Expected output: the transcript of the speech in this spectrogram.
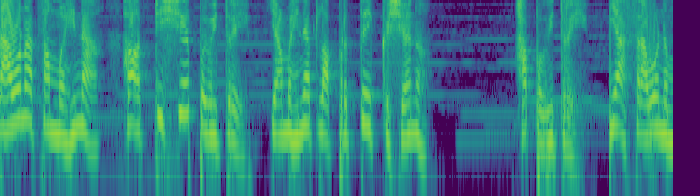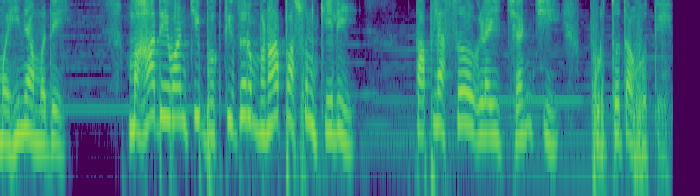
श्रावणाचा महिना हा अतिशय पवित्र आहे. या महिन्यातला प्रत्येक क्षण हा पवित्र आहे. या श्रावण महिन्यामध्ये महादेवांची भक्ती जर मनापासून केली तर आपल्या सगळ्या इच्छांची पूर्तता होते.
